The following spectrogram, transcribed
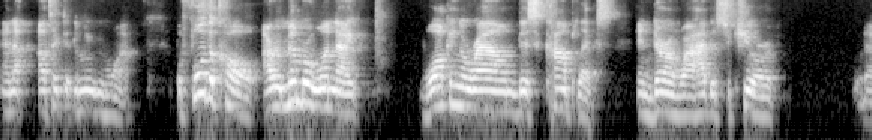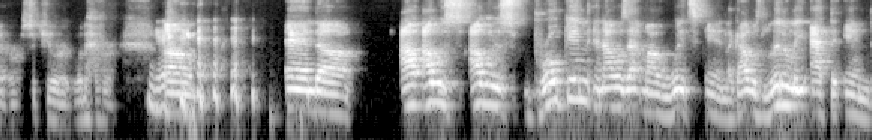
and I, will take that. Let me rewind. Before the call, I remember one night walking around this complex in Durham where I had to secure whatever, secure it, whatever. Um, And uh, I, I was I was broken and I was at my wits end. Like I was literally at the end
